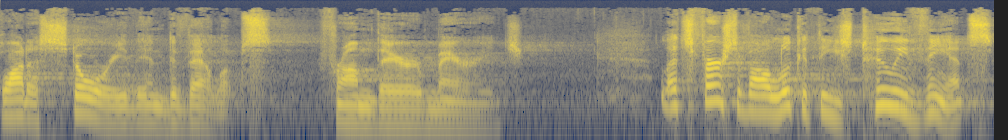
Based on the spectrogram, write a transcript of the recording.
what a story then develops from their marriage. Let's first of all look at these two events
